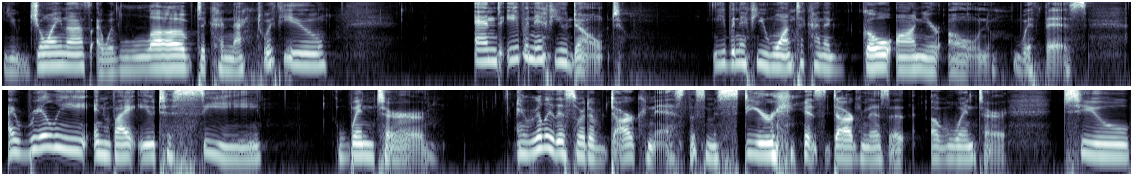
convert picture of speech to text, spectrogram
you join us. I would love to connect with you. And even if you don't, even if you want to kind of go on your own with this, I really invite you to see winter and really this sort of darkness, this mysterious darkness of winter, to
